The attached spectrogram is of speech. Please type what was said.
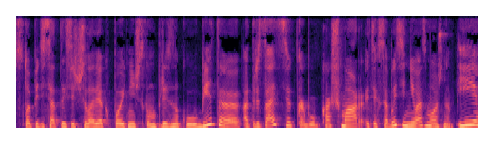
150 тысяч человек по этническому признаку убито, отрицать как бы кошмар этих событий невозможно. И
